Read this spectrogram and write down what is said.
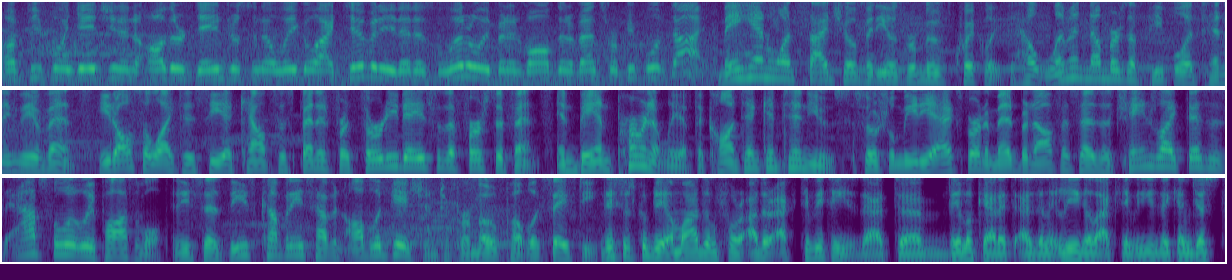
of people engaging in other dangerous and illegal activity that has literally been involved in events where people have died. Mahan wants sideshow videos removed quickly to help limit numbers of people attending the events. He'd also like to see accounts suspended for 30 days for the first offense and banned permanently if the content continues. Social media expert Ahmed Banafa says a change like this is absolutely possible, and he says these companies have an obligation to promote public safety. This is, could be a model for other activities that uh, they look at it as an illegal activities. They can just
